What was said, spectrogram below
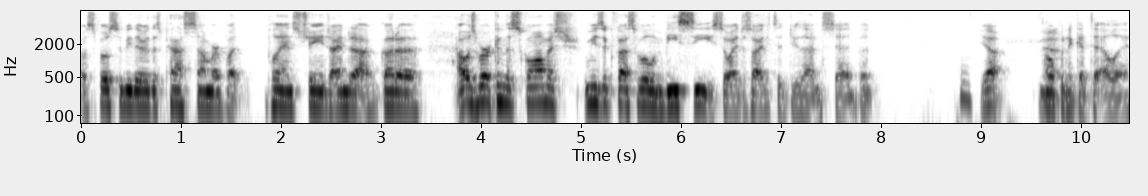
I was supposed to be there this past summer, but plans changed. I ended up I've got a. I was working the Squamish Music Festival in BC, so I decided to do that instead. But yeah, hoping to get to LA.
